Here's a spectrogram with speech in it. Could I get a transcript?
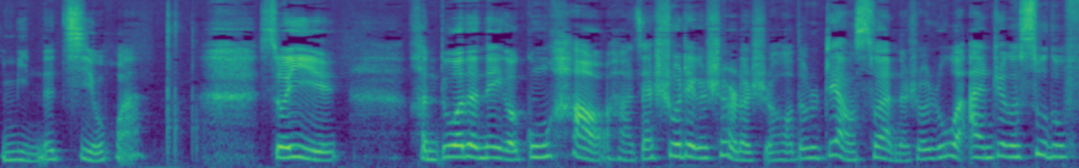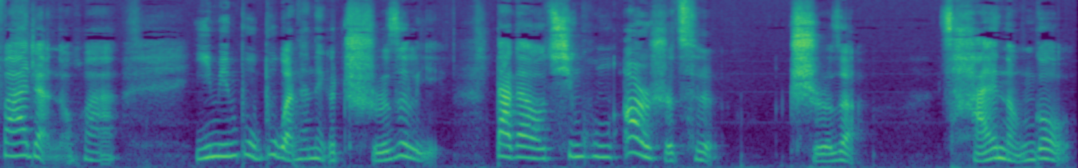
移民的计划。所以，很多的那个工号哈，在说这个事儿的时候，都是这样算的：说如果按这个速度发展的话，移民部不管在哪个池子里，大概要清空二十次池子，才能够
